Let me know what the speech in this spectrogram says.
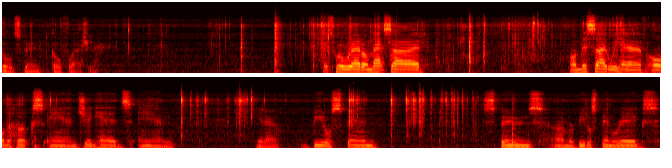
gold spoon, gold flasher. That's where we're at on that side. On this side we have all the hooks and jig heads and you know beetle spin spoons um, or beetle spin rigs.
